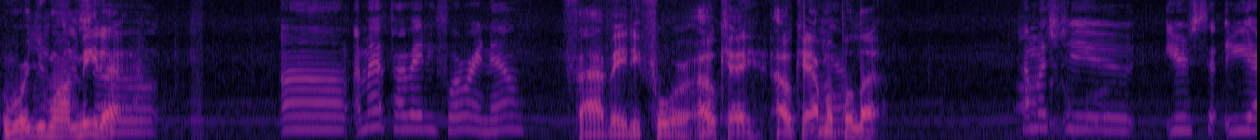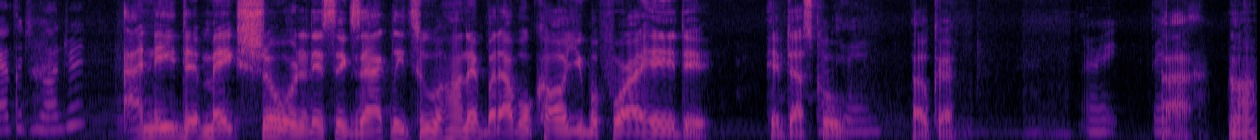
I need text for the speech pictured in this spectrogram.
Where you want me at? So, um, I'm at 584 right now. 584. Okay. Okay, I'm Yeah. gonna pull up. How much do you you're you have the 200? I need to make sure that it's exactly 200, but I will call you before I head there. If that's cool. Okay. Okay. All right. Thanks. Ah, uh-huh.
